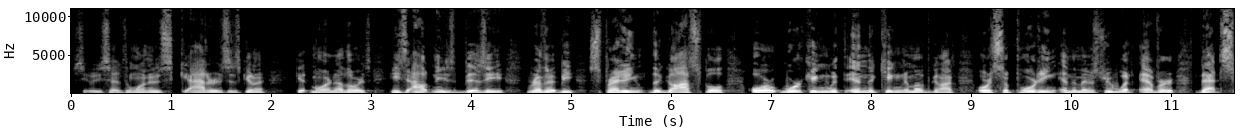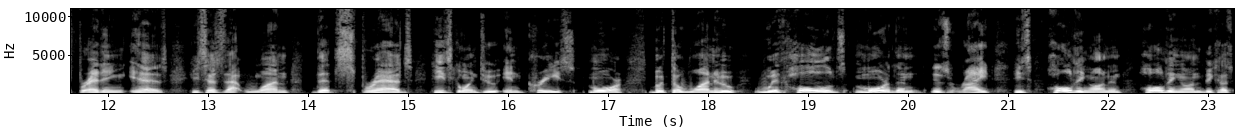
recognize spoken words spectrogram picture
See what he says? The one who scatters is going to get more. In other words, he's out and he's busy, whether it be spreading the gospel or working within the kingdom of God or supporting in the ministry, whatever that spreading is. He says that one that spreads, he's going to increase more. But the one who withholds more than is right, he's holding on and holding on because,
